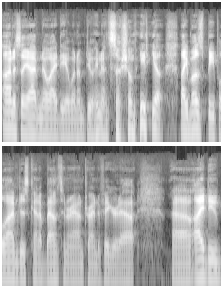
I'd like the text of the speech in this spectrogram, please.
Honestly, I have no idea what I'm doing on social media. Like most people, I'm just kind of bouncing around trying to figure it out. Uh, I do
